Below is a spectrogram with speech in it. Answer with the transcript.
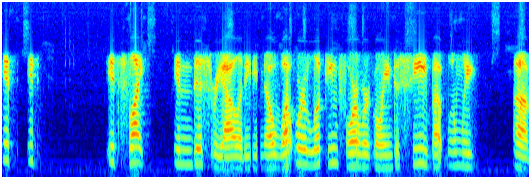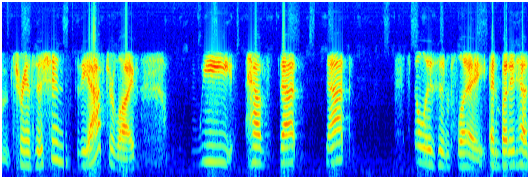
it it it's like in this reality, you know, what we're looking for, we're going to see. But when we um, transition to the afterlife, we have that that still is in play, and but it has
